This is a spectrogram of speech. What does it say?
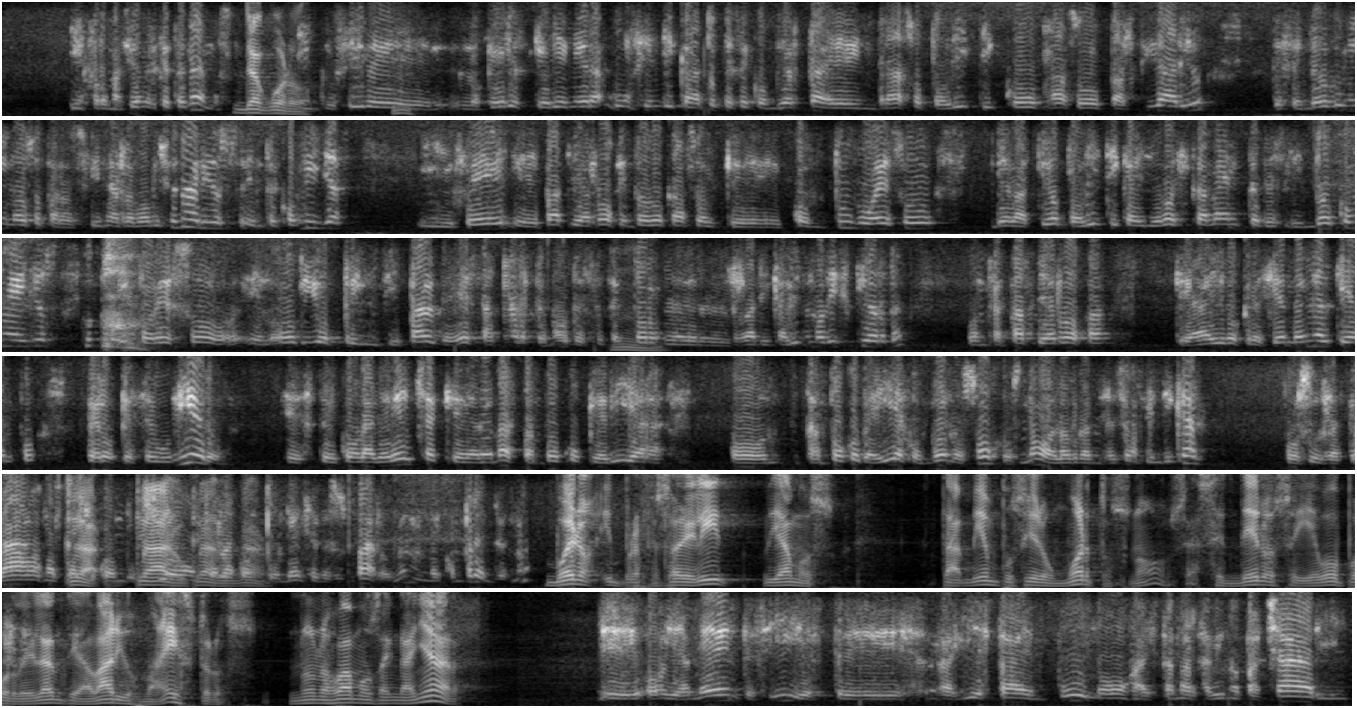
informaciones que tenemos. De acuerdo. Inclusive lo que ellos querían era un sindicato que se convierta en brazo político, brazo partidario, defender luminoso para los fines revolucionarios, entre comillas, y fue eh, Patria Roja en todo caso el que contuvo eso debatió política ideológicamente, deslindó con ellos y por eso el odio principal de esa parte, ¿no? de ese sector del radicalismo de izquierda contra Patria Roja, que ha ido creciendo en el tiempo, pero que se unieron este, con la derecha, que además tampoco quería o tampoco veía con buenos ojos ¿no? a la organización sindical por sus reclamos, por su conducción, por la contundencia de sus paros, ¿no? ¿Me comprendes, no? Bueno, y profesor Elite, digamos, también pusieron muertos, ¿no? O sea, Sendero se llevó por delante a varios maestros, no nos vamos a engañar. Eh, obviamente, sí, este, ahí está en Puno, ahí está Marcelino Pachari,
